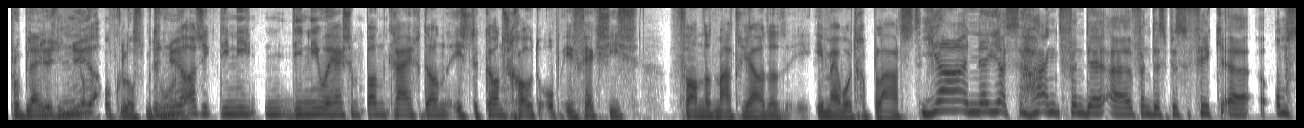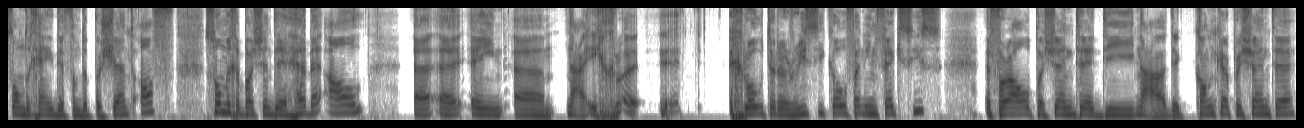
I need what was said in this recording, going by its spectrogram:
problemen dus die nu, nog opgelost moeten dus worden. nu als ik die, die nieuwe hersenpan krijg... dan is de kans groot op infecties van dat materiaal dat in mij wordt geplaatst? Ja, nee, ja, het hangt van de, uh, van de specifieke uh, omstandigheden van de patiënt af. Sommige patiënten hebben al uh, een, nou, een grotere risico van infecties. Vooral patiënten die, nou, de kankerpatiënten,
